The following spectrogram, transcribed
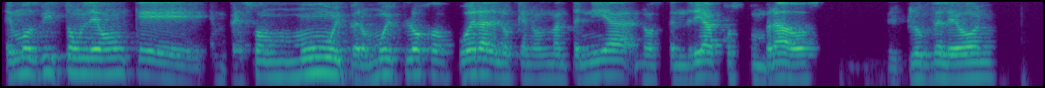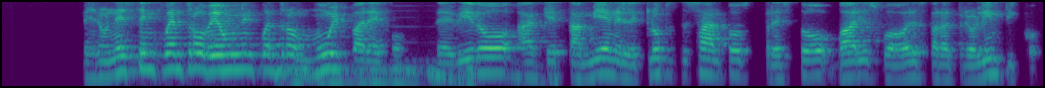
Hemos visto un León que empezó muy, pero muy flojo, fuera de lo que nos mantenía, nos tendría acostumbrados el Club de León. Pero en este encuentro veo un encuentro muy parejo, debido a que también el Club de Santos prestó varios jugadores para el preolímpico.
